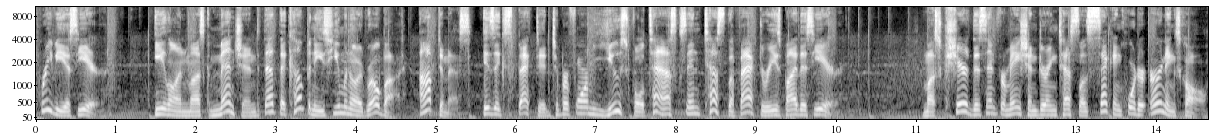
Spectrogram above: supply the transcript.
previous year. Elon Musk mentioned that the company's humanoid robot, Optimus, is expected to perform useful tasks in Tesla factories by this year. Musk shared this information during Tesla's second quarter earnings call.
